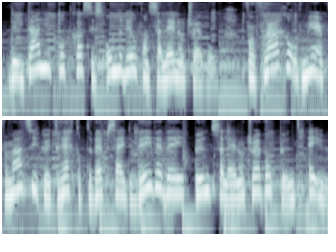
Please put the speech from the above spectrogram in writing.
De Italië-podcast is onderdeel van Salerno Travel. Voor vragen of meer informatie kun je terecht op de website www.salernotravel.eu.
